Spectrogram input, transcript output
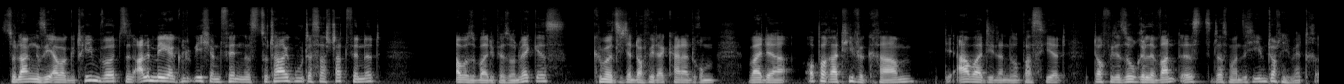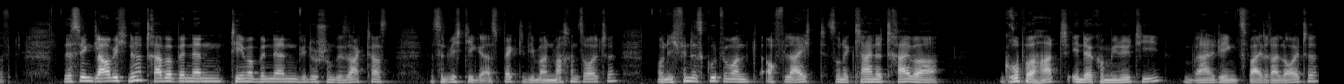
Solange sie aber getrieben wird, sind alle mega glücklich und finden es total gut, dass das stattfindet. Aber sobald die Person weg ist, kümmert sich dann doch wieder keiner drum, weil der operative Kram die Arbeit, die dann so passiert, doch wieder so relevant ist, dass man sich eben doch nicht mehr trifft. Deswegen glaube ich, ne, Treiber benennen, Thema benennen, wie du schon gesagt hast, das sind wichtige Aspekte, die man machen sollte. Und ich finde es gut, wenn man auch vielleicht so eine kleine Treibergruppe hat in der Community, meinetwegen zwei, drei Leute,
